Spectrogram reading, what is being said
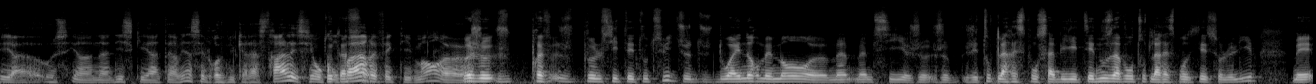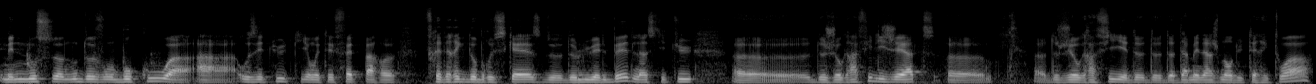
y a aussi un indice qui intervient, c'est le revenu cadastral. Et si on compare, effectivement. Euh, je, peux le citer tout de suite. Je, dois énormément, euh, même, si j'ai toute la responsabilité, nous avons toute la responsabilité sur le livre, mais, nous, nous, devons beaucoup aux études qui ont été faites par euh, Frédéric Dobrusquez de, l'ULB, de l'Institut de géographie, l'IGEAT de géographie et d'aménagement du territoire,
